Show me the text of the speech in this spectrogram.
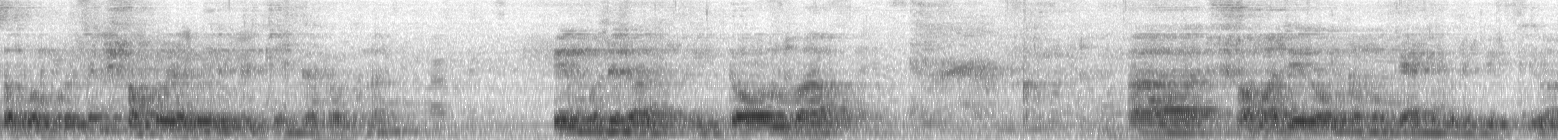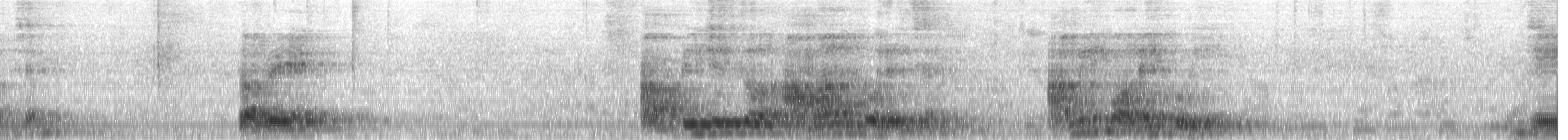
উপস্থাপন করেছেন, সকলের মিলিত চিন্তা ভাবনা। এর মধ্যে রাজনৈতিক দল বা সমাজের অন্যান্য জ্ঞানীগুলি ব্যক্তিও আছেন। তবে আপনি যেহেতু আমার বলেছেন, আমি মনে করি যে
